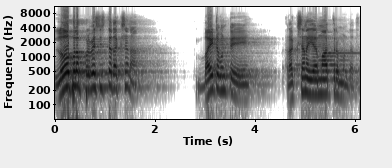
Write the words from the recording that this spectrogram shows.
లోపల ప్రవేశిస్తే రక్షణ బయట ఉంటే రక్షణ ఏమాత్రం ఉండదు.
